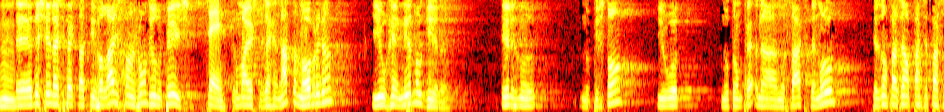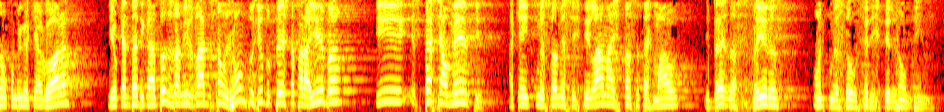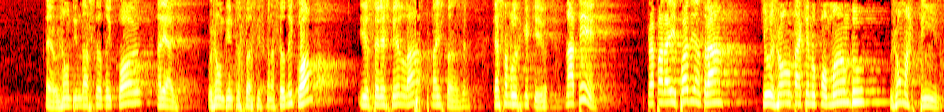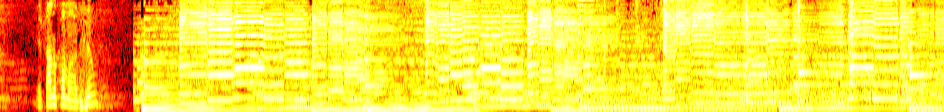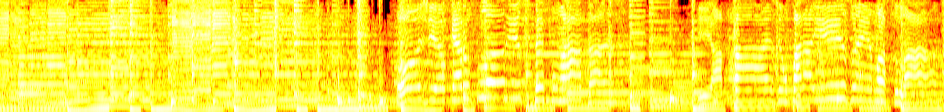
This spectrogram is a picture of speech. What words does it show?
Hum. É, eu deixei na expectativa lá em São João do Rio do Peixe, Certo. o maestro Zé Renato Nóbrega e o Renê Nogueira. Eles no, no pistão e o outro no, trompe, na, no sax tenor. Eles vão fazer uma participação comigo aqui agora. E eu quero dedicar a todos os amigos lá de São João do Rio do Peixe da Paraíba e especialmente a quem começou a me assistir lá na estância termal de Brejo das Freiras, onde começou o seresteiro João Dino. É, o João Dino nasceu no Icó, aliás, o João Dino, pessoa física, nasceu no Icó e o seresteiro lá na instância. Essa música aqui. Natim, prepara aí, pode entrar, que o João está aqui no comando, o João Martinho. Ele está no comando, viu? Paz e um paraíso em nosso lar.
